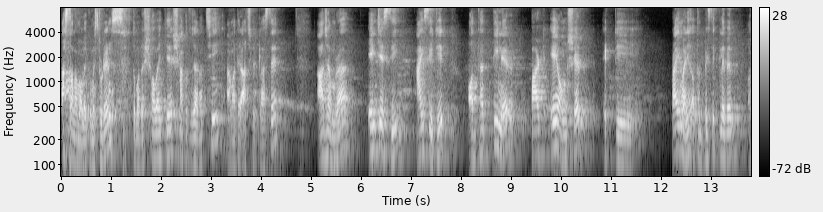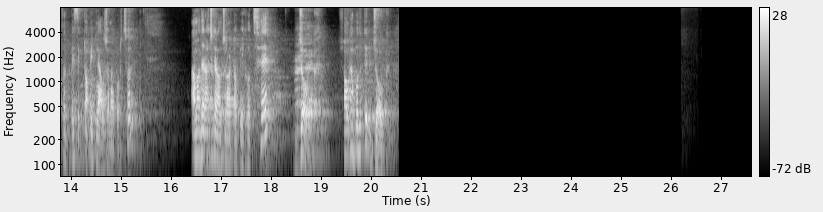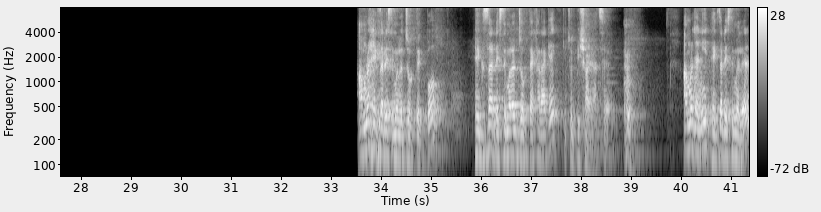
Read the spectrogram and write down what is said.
আসসালামু আলাইকুম স্টুডেন্টস তোমাদের সবাইকে স্বাগত জানাচ্ছি আমাদের আজকের ক্লাসে। আজ আমরা এইচএসসি, আইসিটির অধ্যায় তিনের পার্ট এ অংশের একটি প্রাইমারি অর্থাৎ বেসিক লেভেল, অর্থাৎ বেসিক টপিক নিয়ে আলোচনা করছ। আমাদের আজকের আলোচনার টপিক হচ্ছে যোগ সংখ্যা পদ্ধতির যোগ। আমরা হেক্সাডেসিমালের যোগ দেখব। হেক্সাডেসিমালের যোগ দেখার আগে কিছু বিষয় আছে। আমরা জানি হেক্সাডেসিমালের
